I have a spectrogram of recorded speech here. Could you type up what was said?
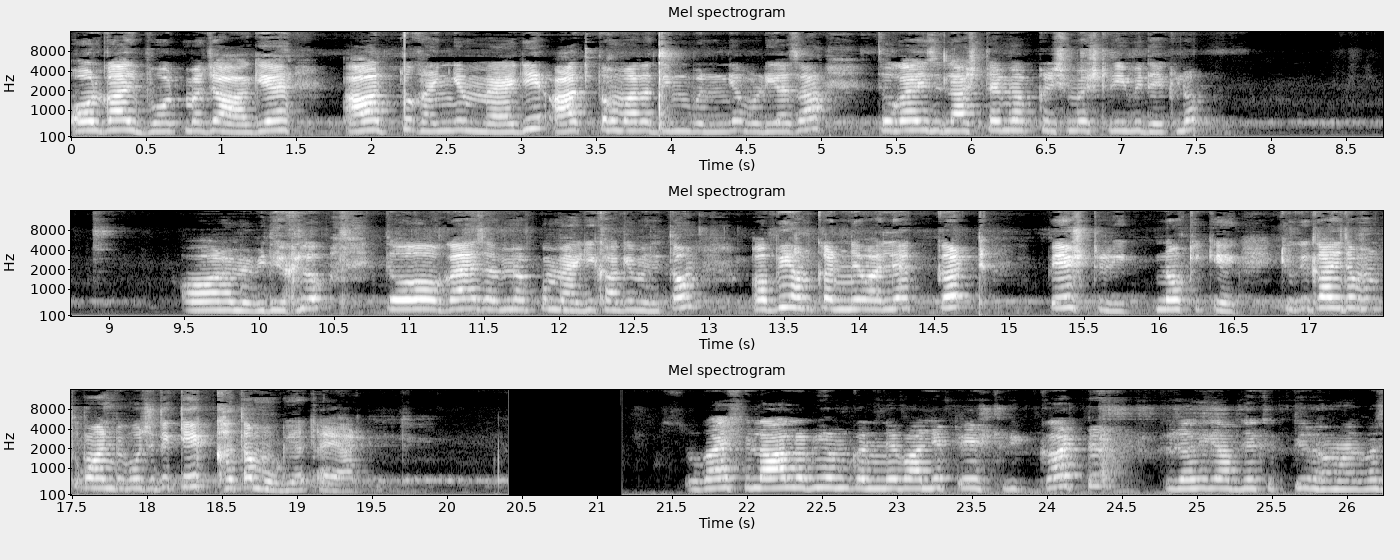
और गाइस बहुत मज़ा आ गया है। आज तो खाएँगे मैगी, आज तो हमारा दिन बन गया बढ़िया सा। तो गाइस लास्ट टाइम आप क्रिसमस ट्री भी देख लो। और हमें भी देख लो। तो गाइस अब मैं आपको मैगी खा के मिलता हूँ। अभी हम करने वाले हैं कट पेस्ट्री नौकी केक क्योंकि गाइस जब हम दुकान पे पहुँचे थे केक खत्म हो गया था यार। तो गाइस फ़िलहाल अभी हम करने वाले पेस्ट्री कट तो जैसे कि आप देख सकते हो हमारे पास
